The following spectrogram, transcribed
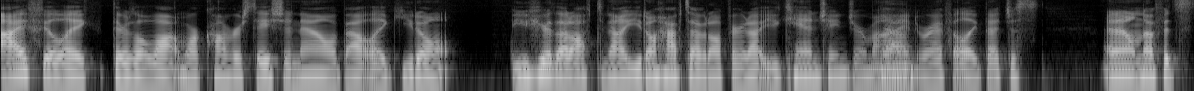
I feel like there's a lot more conversation now about like you don't. You hear that often now. You don't have to have it all figured out. You can change your mind. Yeah. Where I felt like that just, and I don't know if it's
